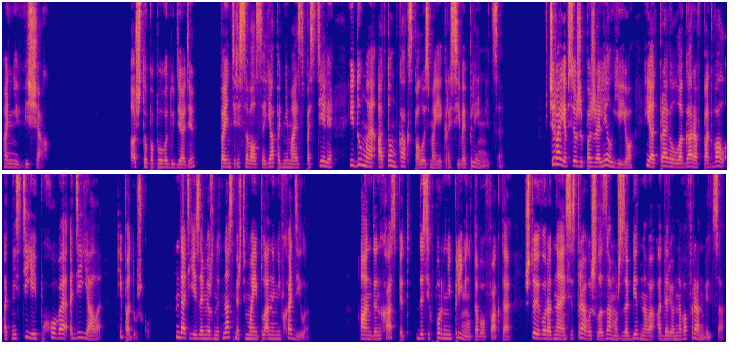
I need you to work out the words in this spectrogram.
а не в вещах. «А что по поводу дяди?» – поинтересовался я, поднимаясь с постели и думая о том, как спалось моей красивой пленнице. Вчера я все же пожалел ее и отправил Лагара в подвал отнести ей пуховое одеяло и подушку. Дать ей замерзнуть насмерть в мои планы не входило. Анден Хаспит до сих пор не принял того факта, что его родная сестра вышла замуж за бедного одаренного франвельца.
